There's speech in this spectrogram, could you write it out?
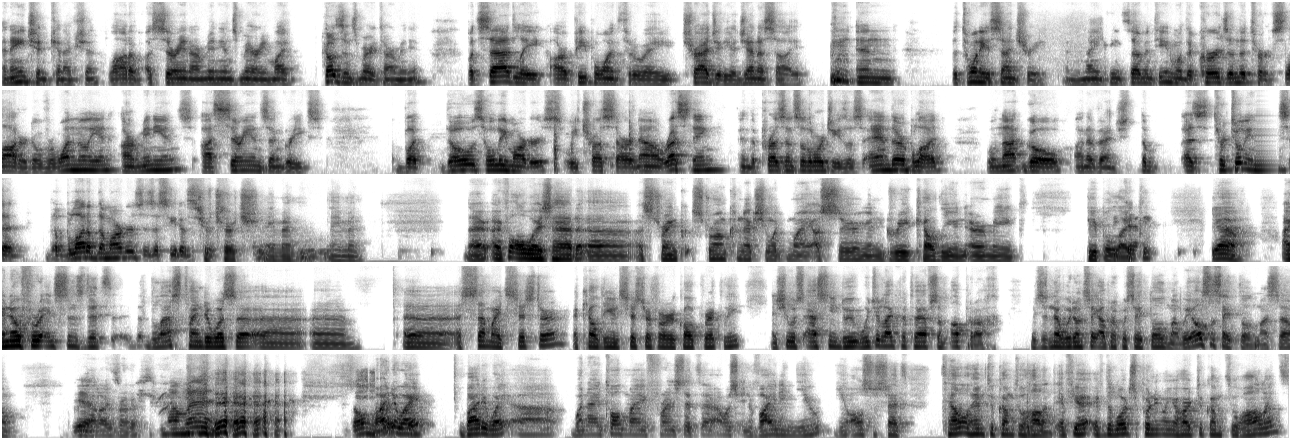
an ancient connection. A lot of Assyrian Armenians marry. My cousins married to Armenian. But sadly, our people went through a tragedy, a genocide in the 20th century. In 1917, when the Kurds and the Turks slaughtered over 1 million Armenians, Assyrians, and Greeks. But those holy martyrs, we trust, are now resting in the presence of the Lord Jesus, and their blood will not go unavenged. The, as Tertullian said, the blood of the martyrs is a seed of the church. church. Amen. Amen. I've always had a, a strong, strong connection with my Assyrian, Greek, Chaldean, Aramaic people. Like, yeah, I know, for instance, that the last time there was a, a, a, a Semite sister, a Chaldean sister, if I recall correctly, and she was asking, "Do would you like to have some aprach?" Which is no, we don't say aprach, we say tolma. We also say tolma. So, yeah, brothers. Oh man. By the way, by the way, uh, when I told my friends that uh, I was inviting you, you also said tell him to come to Holland. If you if the Lord's putting on your heart to come to Holland,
